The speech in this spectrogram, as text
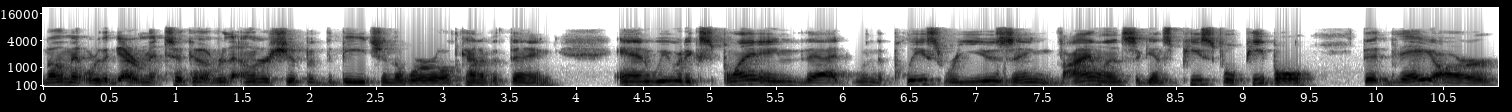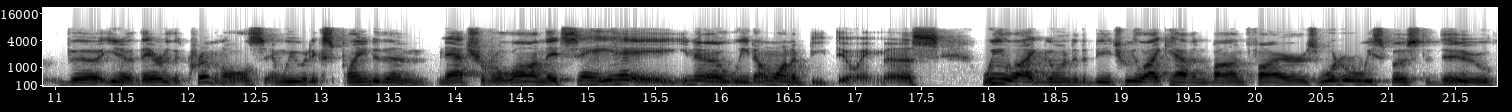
moment where the government took over the ownership of the beach in the world, kind of a thing. And we would explain that when the police were using violence against peaceful people, that they are the you know they're the criminals and we would explain to them natural law and they'd say hey you know we don't want to be doing this. We like going to the beach. We like having bonfires. What are we supposed to do?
